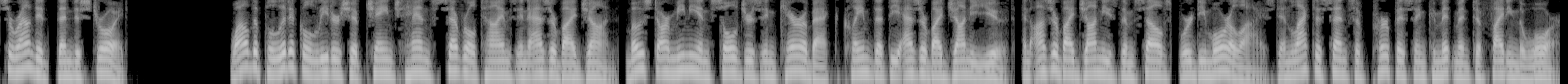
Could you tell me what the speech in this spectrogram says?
surrounded, then destroyed. While the political leadership changed hands several times in Azerbaijan, most Armenian soldiers in Karabakh claimed that the Azerbaijani youth, and Azerbaijanis themselves, were demoralized and lacked a sense of purpose and commitment to fighting the war.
